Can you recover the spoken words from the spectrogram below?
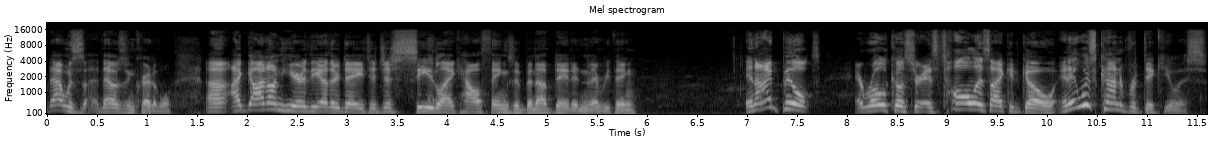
that was that was incredible. Uh, I got on here the other day to just see like how things have been updated and everything, and I built a roller coaster as tall as I could go, and it was kind of ridiculous.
